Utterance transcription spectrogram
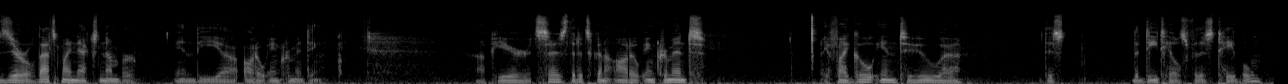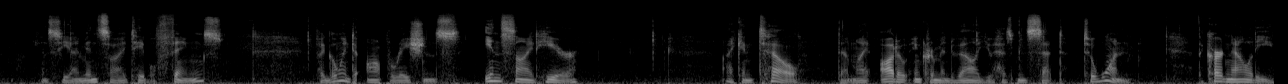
0. That's my next number in the uh, auto incrementing. Up here it says that it's going to auto increment. If I go into uh, this the details for this table. You can see I'm inside table things. If I go into operations, inside here, I can tell that my auto increment value has been set to 1. The cardinality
